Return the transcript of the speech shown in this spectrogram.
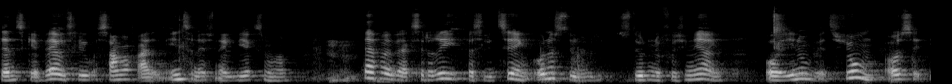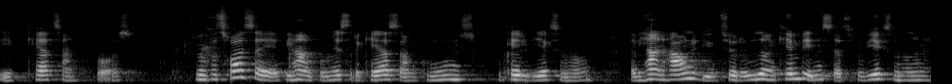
dansk erhvervsliv og samarbejdet med internationale virksomheder. Derfor er iværksætteri, facilitering, understøttende fusionering og innovation også et kærtegn for os. Men på trods af, at vi har en borgmester, der kærer sig om kommunens lokale virksomheder, at vi har en havnedirektør, der yder en kæmpe indsats for virksomhederne,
